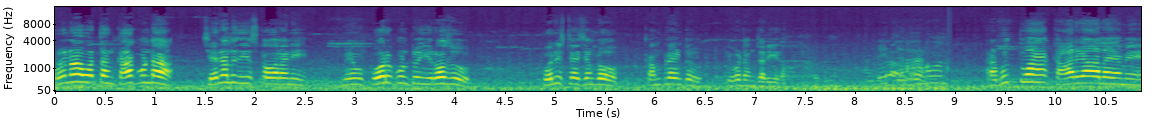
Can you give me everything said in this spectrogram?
పునరావృతం కాకుండా చర్యలు తీసుకోవాలని మేము కోరుకుంటూ ఈరోజు పోలీస్ స్టేషన్లో కంప్లైంట్ ఇవ్వడం జరిగింది. ప్రభుత్వ కార్యాలయమే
